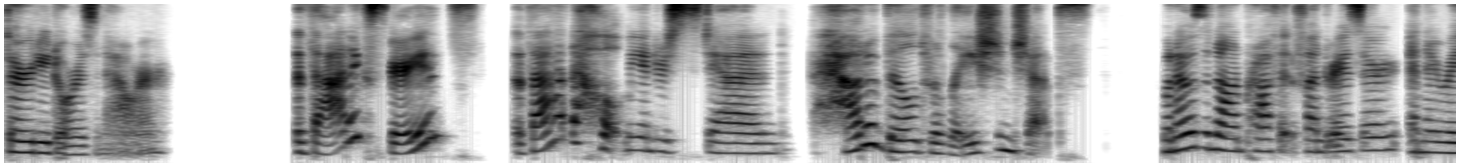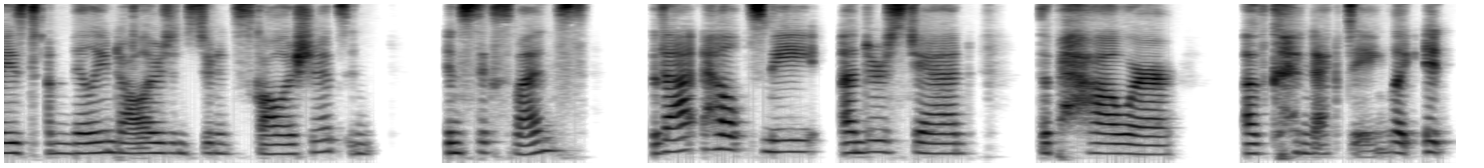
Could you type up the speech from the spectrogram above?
30 doors an hour. That experience, that helped me understand how to build relationships. When I was a nonprofit fundraiser and I raised a million dollars in student scholarships in, in six months, that helped me understand the power of connecting. Like it,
